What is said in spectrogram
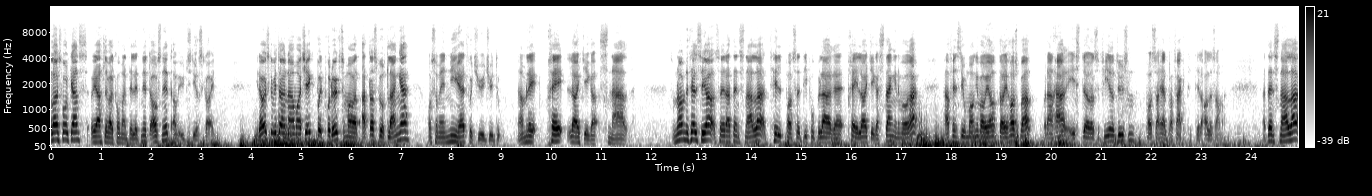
Hallais, folkens, og hjertelig velkommen til et nytt avsnitt av Utstyrsguiden. I dag skal vi ta en nærmere kikk på et produkt som har vært etterspurt lenge, og som er en nyhet for 2022. Nemlig Pre Lightjigger Snellen. Som navnet tilsier, så er dette en snelle tilpasset de populære Pre Lightjigger-stengene våre. Her finnes det jo mange varianter i haspel, og den her i størrelse 4000 passer helt perfekt til alle sammen. Dette er en snelle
